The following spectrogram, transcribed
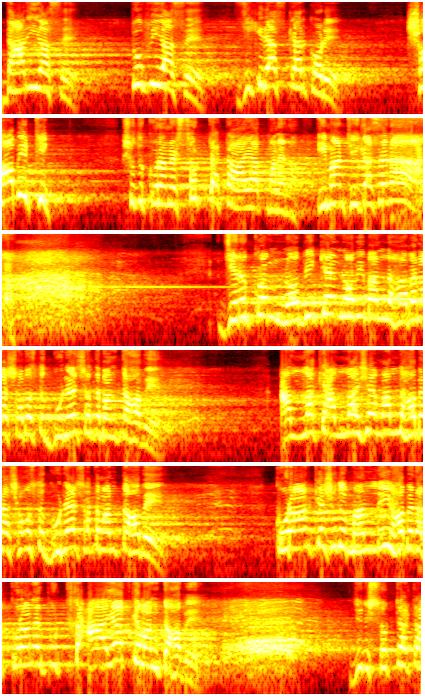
দাড়ি আছে, টুপি আছে, জিকির, আজকার করে, সবই ঠিক। শুধু কোরআনের ছোট্ট একটা আয়াত মানে না ইমান ঠিক আছে না? যেরকম নবীকে নবী মানলে হবে না, সমস্ত গুণের সাথে মানতে হবে। আল্লাহকে আল্লাহ হিসেবে মানলে হবে না, সমস্ত গুণের সাথে মানতে হবে। কোরআনকে শুধু মানলেই হবে না, কোরআনের প্রত্যেকটা আয়াতকে মানতে হবে। যদি সত্য একটা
